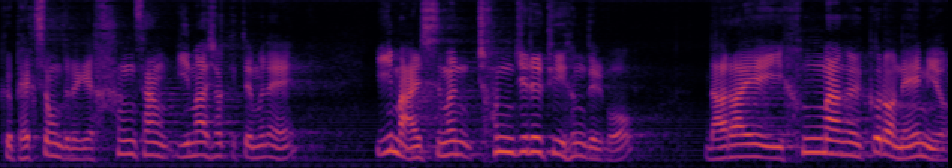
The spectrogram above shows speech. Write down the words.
그 백성들에게 항상 임하셨기 때문에 이 말씀은 천지를 뒤흔들고 나라의 이 흥망을 끌어내며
